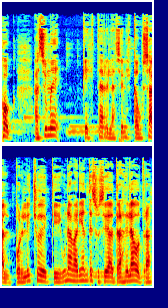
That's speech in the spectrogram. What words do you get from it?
hoc, asume que esta relación es causal por el hecho de que una variante suceda detrás de la otra,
